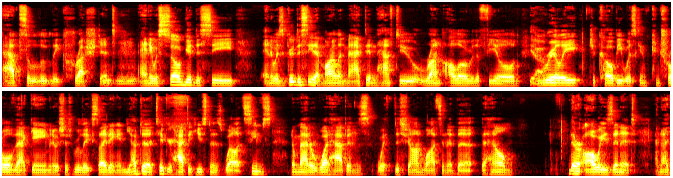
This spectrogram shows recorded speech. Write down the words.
absolutely crushed it. Mhm. And it was so good to see. And it was good to see that Marlon Mack didn't have to run all over the field. Yeah. Really, Jacoby was in control of that game, and it was just really exciting. And you have to tip your hat to Houston as well. It seems no matter what happens with Deshaun Watson at the, the helm, they're always in it. And I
